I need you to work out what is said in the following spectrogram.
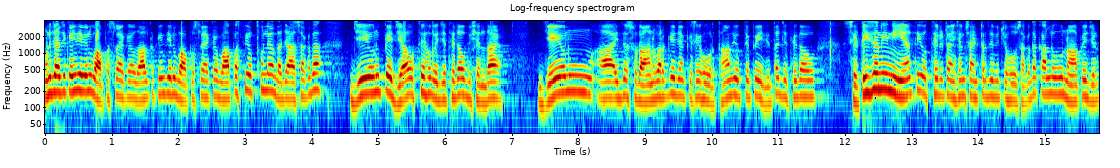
ਹੁਣ ਜੱਜ ਕਹਿੰਦੇ ਵੀ ਇਹਨੂੰ ਵਾਪਸ ਲੈ ਕੇ ਆਓ। ਅਦਾਲਤ ਕਹਿੰਦੀ ਇਹਨੂੰ ਵਾਪਸ ਲੈ ਕੇ ਆਓ। ਵਾਪਸ ਤੇ ਉੱਥੋਂ ਲਿਆਂਦਾ ਜਾ ਸਕਦਾ। ਜੇ ਉਹਨੂੰ ਭੇਜਿਆ, ਉੱਥੇ ਹੋਵੇ ਜਿੱਥੇ ਦਾ ਉਹ ਵਿਸ਼ੰਦਾ ਆ। ਜੇ ਉਹਨੂੰ ਆ ਇਧਰ ਸੁਡਾਨ ਵਰਗੇ ਜਾਂ ਕਿਸੇ ਹੋਰ ਥਾਂ ਦੇ ਉੱਤੇ ਭੇਜ ਦਿੱਤਾ ਜਿੱਥੇ ਦਾ ਉਹ ਸਿਟੀਜ਼ਨ ਹੀ ਨਹੀਂ ਆ ਤੇ ਉੱਥੇ ਡਿਟੈਂਸ਼ਨ ਸੈਂਟਰ ਦੇ ਵਿੱਚ ਹੋ ਸਕਦਾ ਕੱਲ ਉਹ ਨਾ ਭੇਜਣ।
